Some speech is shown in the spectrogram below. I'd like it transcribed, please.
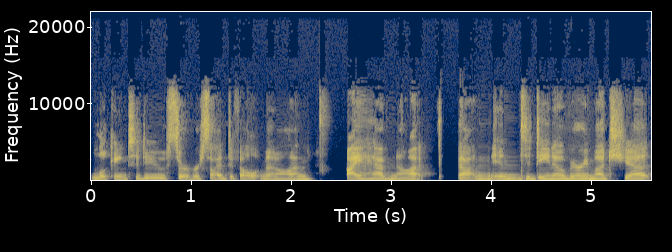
looking to do server side development on. I have not gotten into Deno very much yet,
